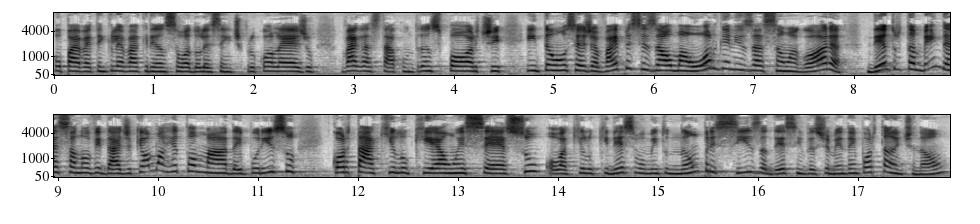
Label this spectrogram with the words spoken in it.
o pai vai ter que levar a criança ou adolescente para o colégio, vai gastar com transporte. Então, ou seja, vai precisar uma organização agora dentro também dessa novidade, que é uma retomada. E por isso cortar aquilo que é um excesso ou aquilo que nesse momento não precisa desse investimento é importante, não?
